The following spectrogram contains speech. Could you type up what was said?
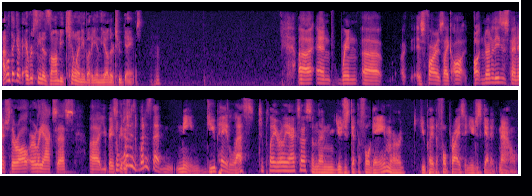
I don't think I've ever seen a zombie kill anybody in the other two games. Uh, and when, uh, as far as like, all, all, none of these is finished. They're all early access. Uh, you So basically what, just is, what does that mean? Do you pay less to play early access and then you just get the full game, or do you pay the full price and you just get it now?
